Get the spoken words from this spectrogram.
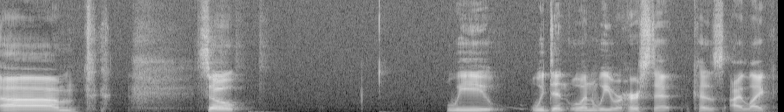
Um, so we we didn't when we rehearsed it because I like,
